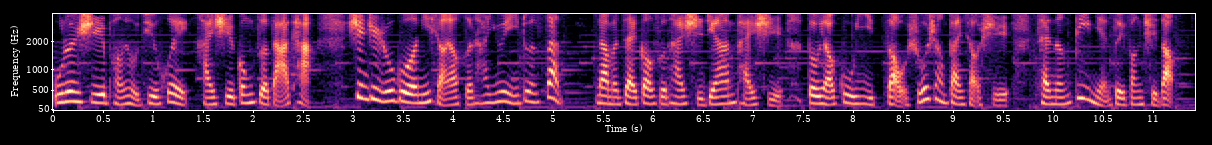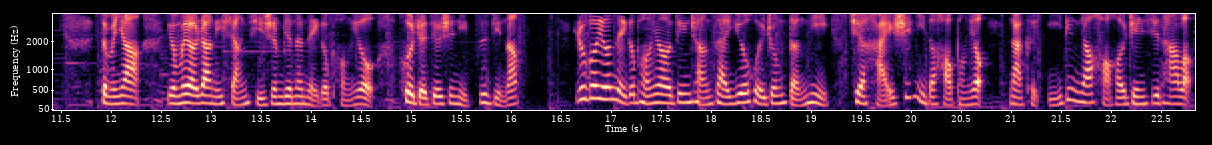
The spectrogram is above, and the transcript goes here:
无论是朋友聚会还是工作打卡，甚至如果你想要和他约一顿饭，那么在告诉他时间安排时，都要故意早说上半小时，才能避免对方迟到。怎么样？有没有让你想起身边的哪个朋友，或者就是你自己呢？如果有哪个朋友经常在约会中等你，却还是你的好朋友，那可一定要好好珍惜他了。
